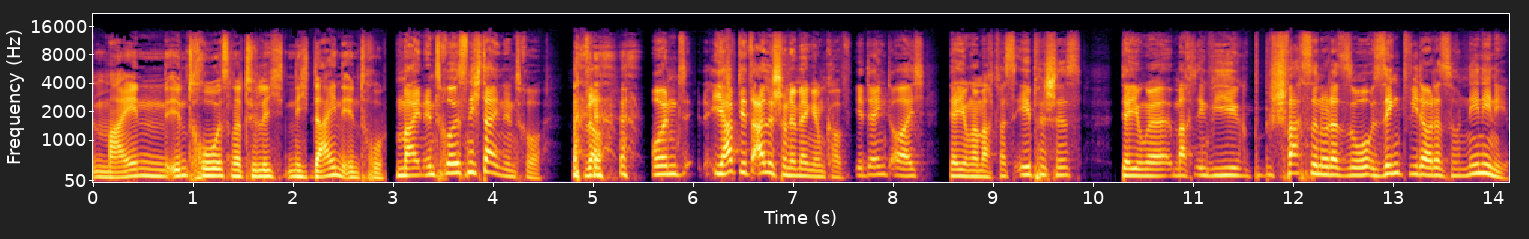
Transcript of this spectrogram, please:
mein Intro ist natürlich nicht dein Intro. Mein Intro ist nicht dein Intro. So. Und ihr habt jetzt alle schon eine Menge im Kopf. Ihr denkt euch, der Junge macht was Episches, der Junge macht irgendwie Schwachsinn oder so, singt wieder oder so. Nee, nee, nee.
